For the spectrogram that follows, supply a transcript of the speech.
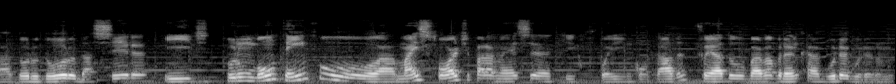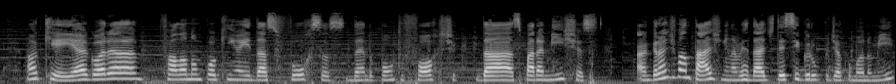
a Doro Doro, da cera, e por um bom tempo a mais forte paramécia que foi encontrada foi a do Barba Branca, a Gura Gura no Mi. Ok, e agora falando um pouquinho aí das forças, né, do ponto forte das paramichas, A grande vantagem, na verdade, desse grupo de Akuma no Mi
